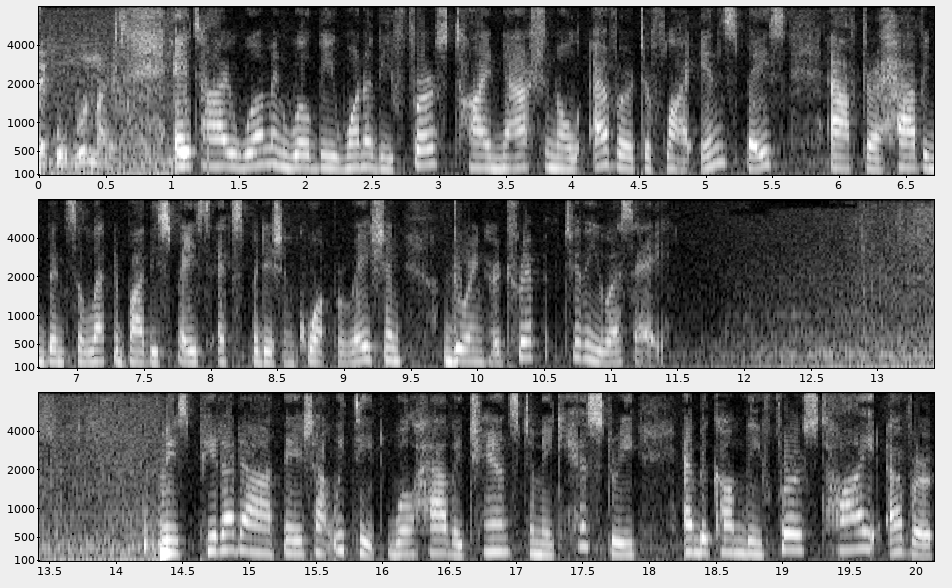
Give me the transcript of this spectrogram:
A Thai woman will be one of the first Thai national ever to fly in space after having been selected by the Space Expedition Corporation during her trip to the USA. Ms. Pirada Techavijit will have a chance to make history and become the first Thai ever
